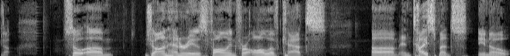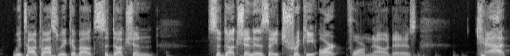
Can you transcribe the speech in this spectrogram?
yeah. So, um, John Henry is falling for all of Kat's um, enticements. You know, we talked last week about seduction. Seduction is a tricky art form nowadays. Kat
